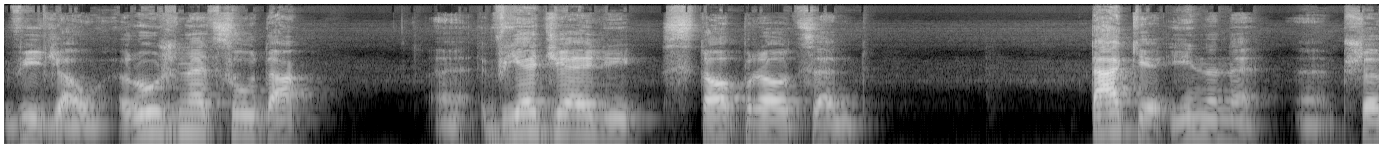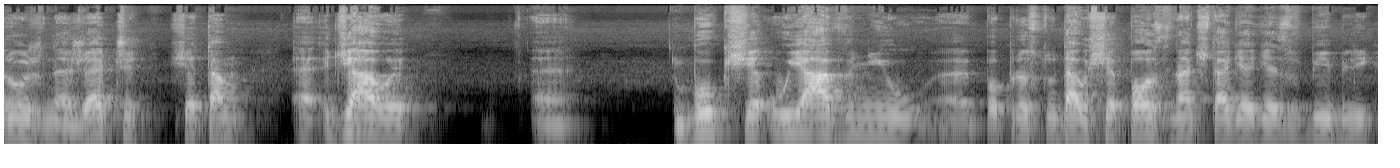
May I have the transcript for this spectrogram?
widział różne cuda, e, wiedzieli 100%, takie inne przeróżne rzeczy się tam działy. Bóg się ujawnił, e, po prostu dał się poznać, tak jak jest w Biblii,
